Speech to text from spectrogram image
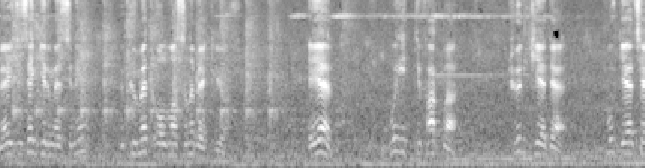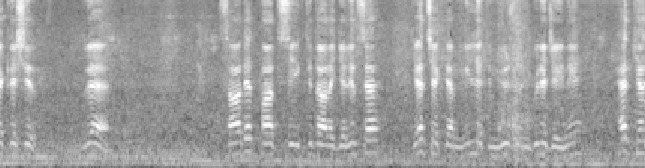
meclise girmesini, hükümet olmasını bekliyor. Eğer bu ittifakla Türkiye'de bu gerçekleşir ve Saadet Partisi iktidara gelirse gerçekten milletin yüzünün güleceğini, herkes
